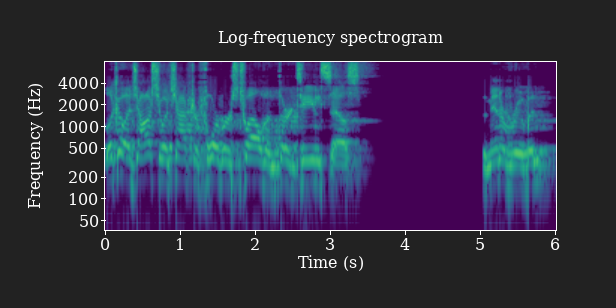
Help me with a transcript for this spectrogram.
Look at what Joshua chapter 4, verse 12 and 13 says. The men of Reuben,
